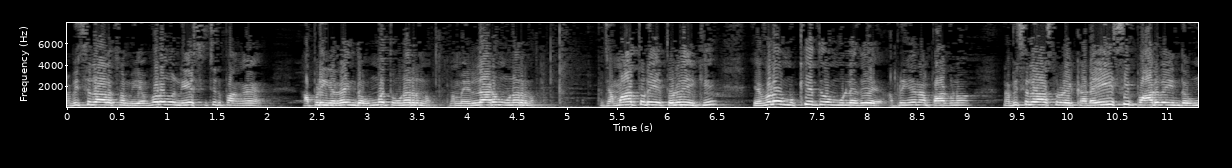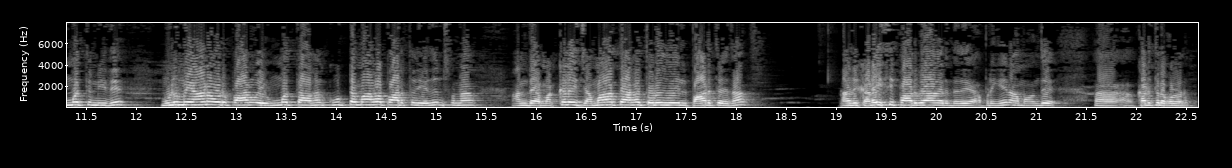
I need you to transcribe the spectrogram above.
நபிசுல்லா அலுவலம் எவ்வளவு நேசிச்சிருப்பாங்க? அப்படிங்கறத இந்த உம்மத்து உணரணும். நம்ம எல்லாரும் உணரணும். ஜமாத்துடைய தொழுகைக்கு எவ்வளவு முக்கியத்துவம் உள்ளது? அப்படிங்கறத நான் பார்க்கணும். நபிசுல்லாசுடைய கடைசி பார்வை இந்த உம்மத்து மீது முழுமையான ஒரு பார்வை உம்மத்தாக கூட்டமாக பார்த்தது எதுன்னு சொன்னா அந்த மக்களை ஜமாத்தாக தொழுகையில் பார்த்ததுதான் அது கடைசி பார்வையாக இருந்தது அப்படிங்கிறது நாம வந்து கருத்துல கொள்ளணும்.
